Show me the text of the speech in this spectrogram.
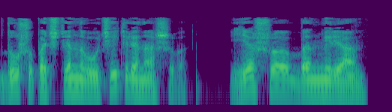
душу почтенного учителя нашего, Ешуа бен Мириам.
